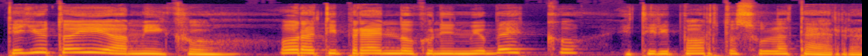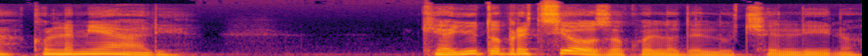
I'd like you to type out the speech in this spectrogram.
Ti aiuto io, amico. Ora ti prendo con il mio becco e ti riporto sulla terra con le mie ali. Che aiuto prezioso quello dell'uccellino.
